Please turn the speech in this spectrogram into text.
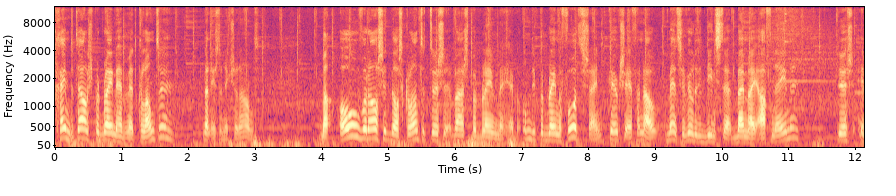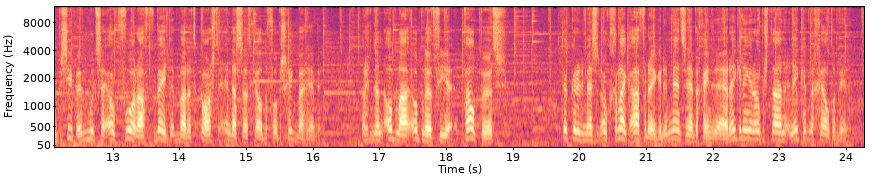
geen betalingsproblemen hebben met klanten, dan is er niks aan de hand. Maar overal zit wel eens klanten tussen waar ze problemen mee hebben. Om die problemen voor te zijn, kun je ook zeggen van nou, mensen willen die diensten bij mij afnemen. Dus in principe moeten zij ook vooraf weten wat het kost en dat ze dat geld ervoor beschikbaar hebben. Als ik dan upload via Fileputs, dan kunnen die mensen het ook gelijk afrekenen. De mensen hebben geen rekeningen openstaan en ik heb mijn geld er binnen.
